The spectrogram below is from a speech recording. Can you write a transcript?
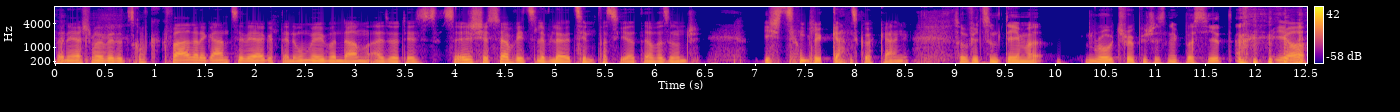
dann erstmal wieder zurückgefahren, der ganze Weg, und dann um über den Damm. Also das, das ist so ein bisschen Blödsinn passiert, aber sonst ist zum Glück ganz gut gegangen. so viel zum Thema Roadtrip ist es nicht passiert. Ja,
